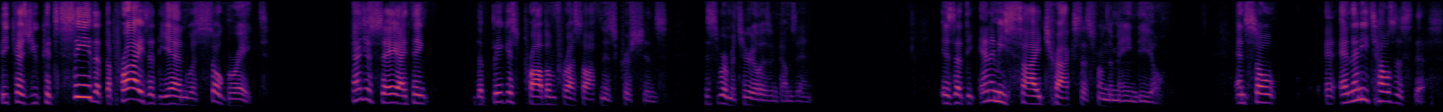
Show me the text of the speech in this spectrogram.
because you could see that the prize at the end was so great? Can I just say, I think the biggest problem for us often as Christians, this is where materialism comes in is that the enemy sidetracks us from the main deal. And so, and then he tells us this.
